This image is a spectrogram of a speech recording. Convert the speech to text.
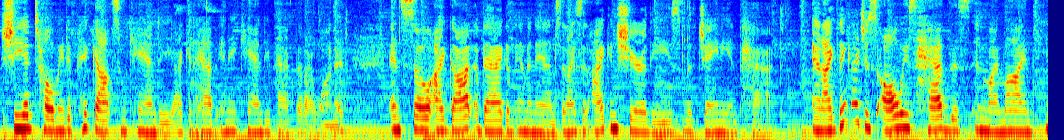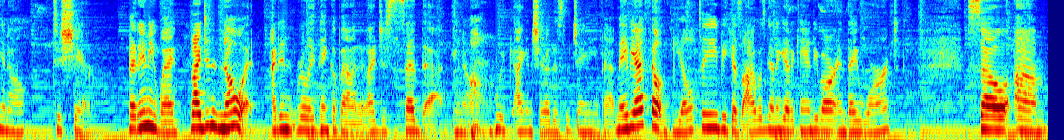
she had told me to pick out some candy. I could have any candy pack that I wanted. And so I got a bag of M&Ms and I said I can share these with Janie and Pat. And I think I just always had this in my mind, you know, to share. But anyway, I didn't know it. I didn't really think about it. I just said that, you know, we, I can share this with Janie and Pat. Maybe I felt guilty because I was going to get a candy bar and they weren't. So um,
